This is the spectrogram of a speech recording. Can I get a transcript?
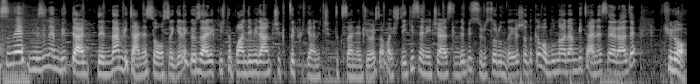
Aslında hepimizin en büyük dertlerinden bir tanesi olsa gerek. Özellikle işte pandemiden çıktık yani çıktık zannediyoruz ama işte iki sene içerisinde bir sürü sorun da yaşadık ama bunlardan bir tanesi herhalde kilo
